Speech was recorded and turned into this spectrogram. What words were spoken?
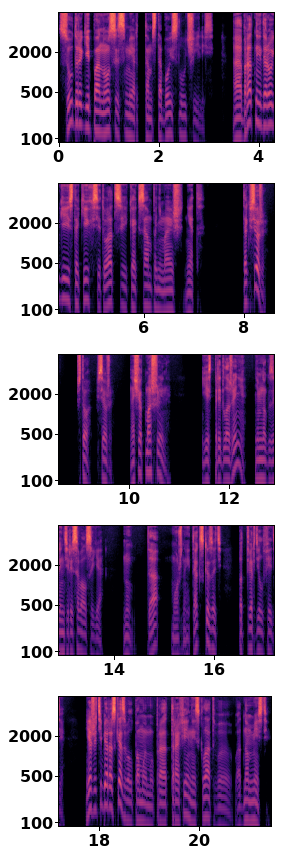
Судороги, понос и смерть там с тобой случились. А обратной дороги из таких ситуаций, как сам понимаешь, нет. Так все же. Что все же? Насчет машины. Есть предложение? Немного заинтересовался я. Ну, да, можно и так сказать, подтвердил Федя. Я же тебе рассказывал, по-моему, про трофейный склад в одном месте.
